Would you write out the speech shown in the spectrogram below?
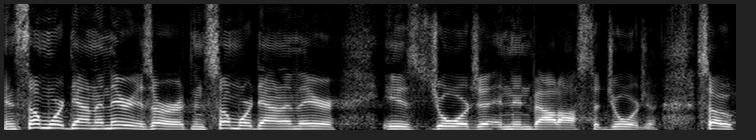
and somewhere down in there is Earth, and somewhere down in there is Georgia, and then Valdosta, Georgia. So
